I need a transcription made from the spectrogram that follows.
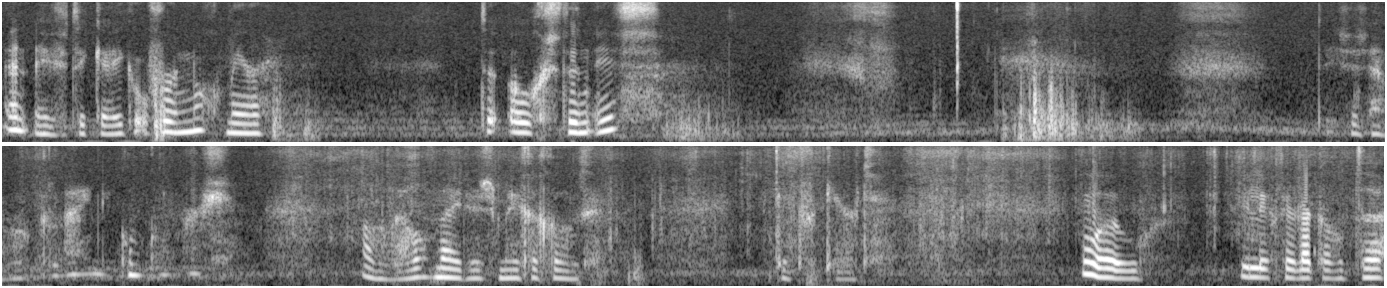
En even te kijken of er nog meer te oogsten is. Deze zijn wel klein, die komkommers. Alhoewel, nee, dus mega groot. Kijk verkeerd. Wow. Die ligt hier lekker op de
